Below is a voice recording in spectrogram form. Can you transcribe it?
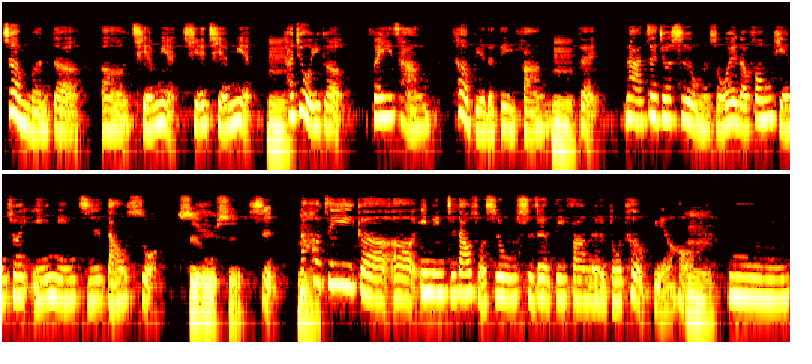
正门的呃前面斜前面，嗯它就有一个非常特别的地方。嗯对，那这就是我们所谓的丰田村移民指导所，事务室，是。然后这一个呃移民指导所事务室这个地方呢有多特别哈？嗯嗯，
